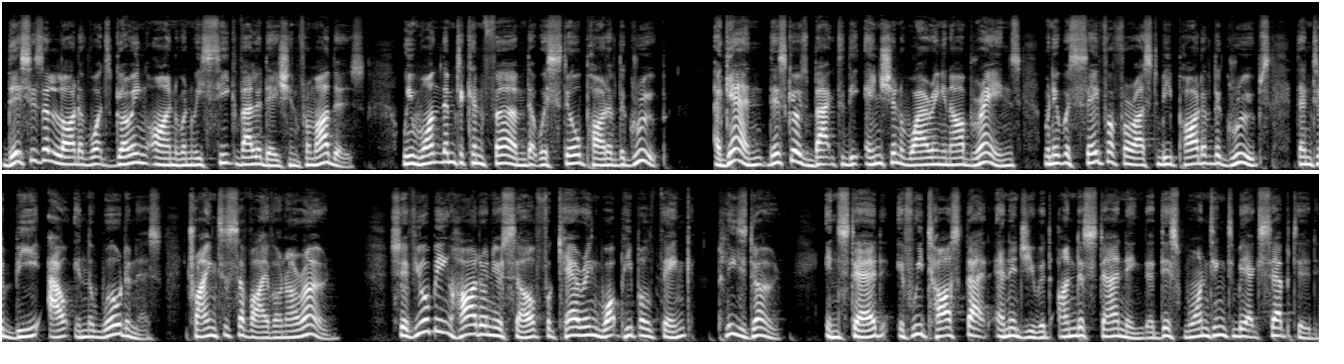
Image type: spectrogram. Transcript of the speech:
This is a lot of what's going on when we seek validation from others. We want them to confirm that we're still part of the group. Again, this goes back to the ancient wiring in our brains when it was safer for us to be part of the groups than to be out in the wilderness, trying to survive on our own. So if you're being hard on yourself for caring what people think, please don't. Instead, if we task that energy with understanding that this wanting to be accepted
